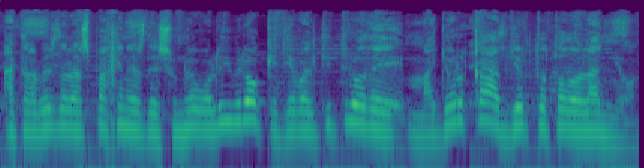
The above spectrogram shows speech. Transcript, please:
a través de las páginas de su nuevo libro que lleva el título de Mallorca abierto todo el año.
